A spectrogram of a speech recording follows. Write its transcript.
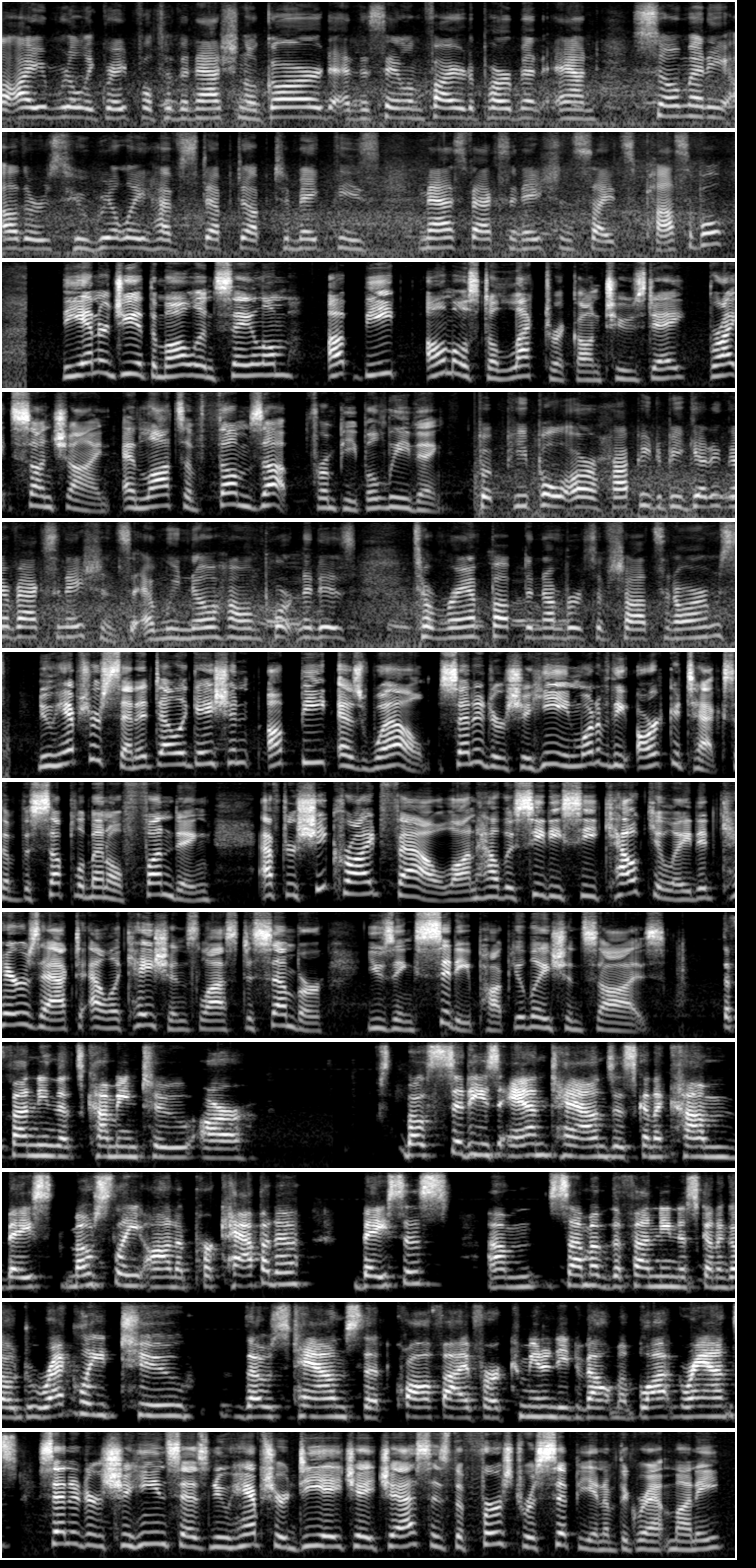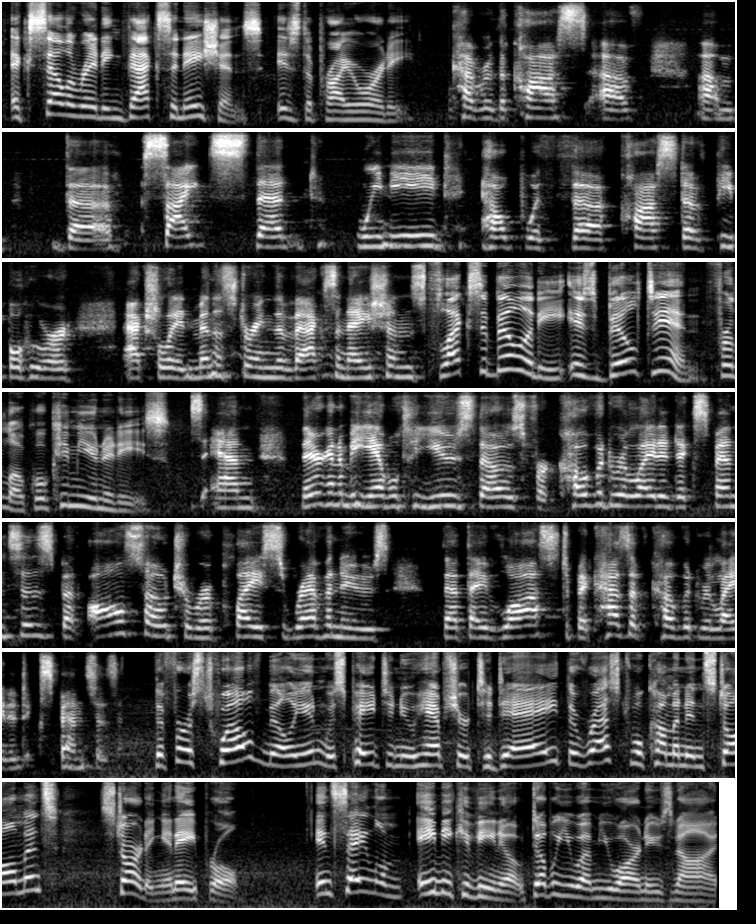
I am really grateful to the National Guard and the Salem Fire Department and so many others who really have stepped up to make these mass vaccination sites possible. The energy at the mall in Salem, upbeat, almost electric on Tuesday, bright sunshine, and lots of thumbs up from people leaving. But people are happy to be getting their vaccinations, and we know how important it is to ramp up the numbers of shots in arms. New Hampshire Senate delegation upbeat as well. Senator Shaheen, one of the architects of the supplemental funding, after she cried foul on how the CDC calculated CARES Act allocations last December using city population size. The funding that's coming to our both cities and towns is going to come based mostly on a per capita basis. Um, some of the funding is going to go directly to those towns that qualify for community development block grants. Senator Shaheen says New Hampshire DHHS is the first recipient of the grant money. Accelerating vaccinations is the priority. Cover the costs of um, the sites that we need, help with the cost of people who are actually administering the vaccinations. Flexibility is built in for local communities. And they're going to be able to use those for COVID related expenses, but also to replace revenues that they've lost because of COVID related expenses. The first 12 million was paid to New Hampshire today. The rest will come in installments starting in April. In Salem, Amy Coveno, WMUR News 9.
